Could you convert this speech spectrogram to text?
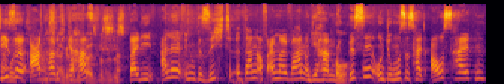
diese Art habe ich weiß, gehasst, weil die alle im Gesicht äh, dann auf einmal waren und die haben Oh. gebissen und du musst es halt aushalten.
